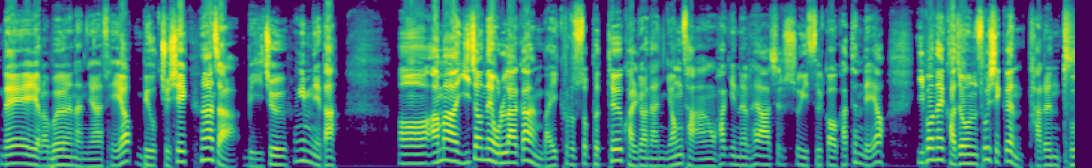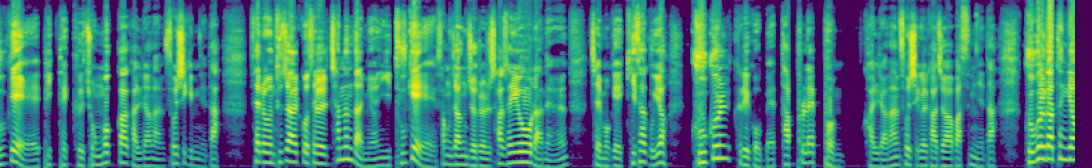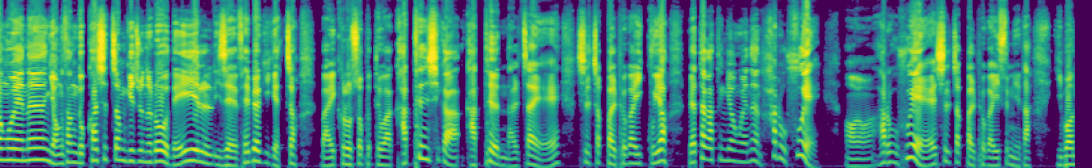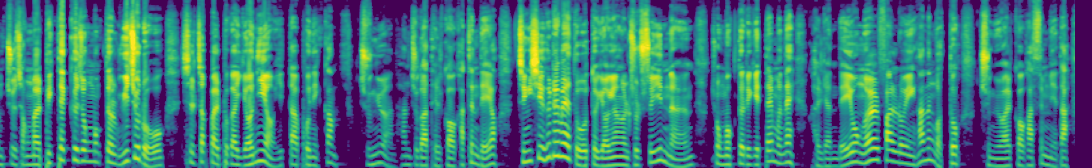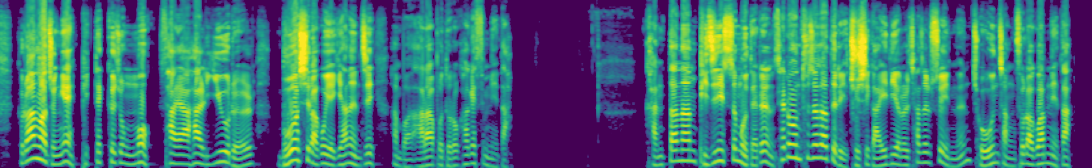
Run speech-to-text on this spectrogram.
네, 여러분 안녕하세요. 미국 주식 흥하자 미주흥입니다. 어, 아마 이전에 올라간 마이크로소프트 관련한 영상 확인을 하실 수 있을 것 같은데요. 이번에 가져온 소식은 다른 두 개의 빅테크 종목과 관련한 소식입니다. 새로운 투자할 곳을 찾는다면 이 두 개의 성장주를 사세요라는 제목의 기사고요. 구글 그리고 메타 플랫폼 관련한 소식을 가져와 봤습니다. 구글 같은 경우에는 영상 녹화 시점 기준으로 내일 이제 새벽이겠죠. 마이크로소프트와 같은 시가 같은 날짜에 실적 발표가 있고요. 메타 같은 경우에는 하루 후에 어, 하루 후에 실적 발표가 있습니다. 이번 주 정말 빅테크 종목들 위주로 실적 발표가 연이어 있다 보니까 중요한 한 주가 될 것 같은데요. 증시 흐름에도 또 영향을 줄 수 있는 종목들이기 때문에 관련 내용을 팔로잉 하는 것도 중요할 것 같습니다. 그러한 와중에 빅테크 종목 사야 할 이유를 무엇이라고 얘기하는지 한번 알아보도록 하겠습니다. 간단한 비즈니스 모델은 새로운 투자자들이 주식 아이디어를 찾을 수 있는 좋은 장소라고 합니다.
